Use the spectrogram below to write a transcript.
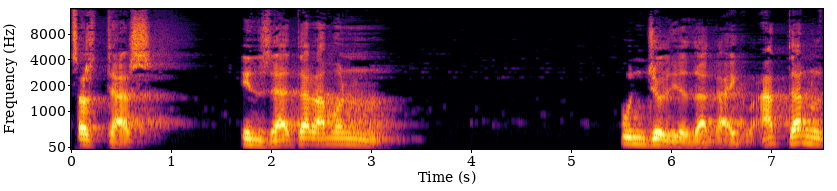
Cerdas inzada lamun punjul ya zaka iku. Adan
